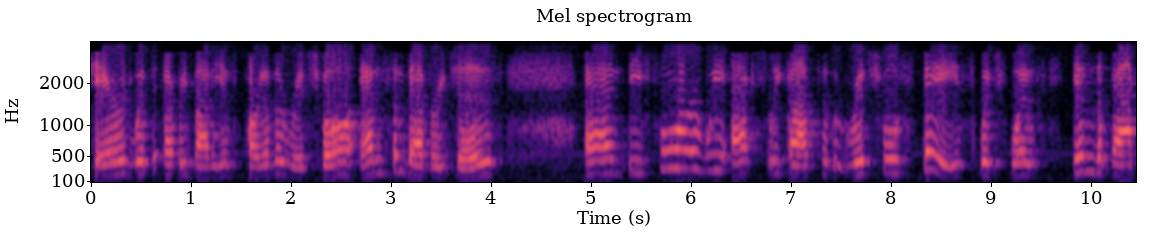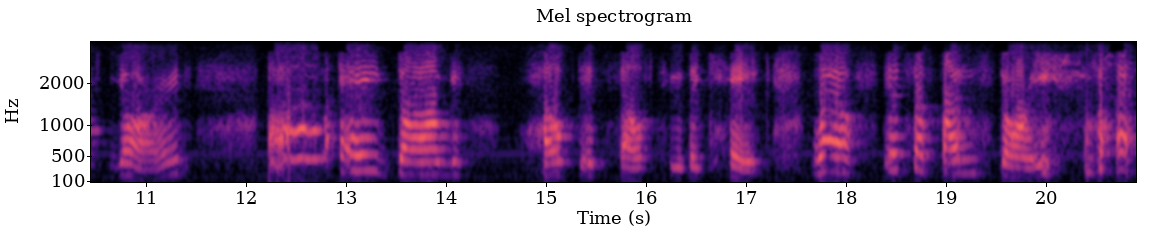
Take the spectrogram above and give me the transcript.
shared with everybody as part of the ritual and some beverages. And before we actually got to the ritual space, which was in the backyard, um, a dog helped itself to the cake. Well, it's a fun story, but,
